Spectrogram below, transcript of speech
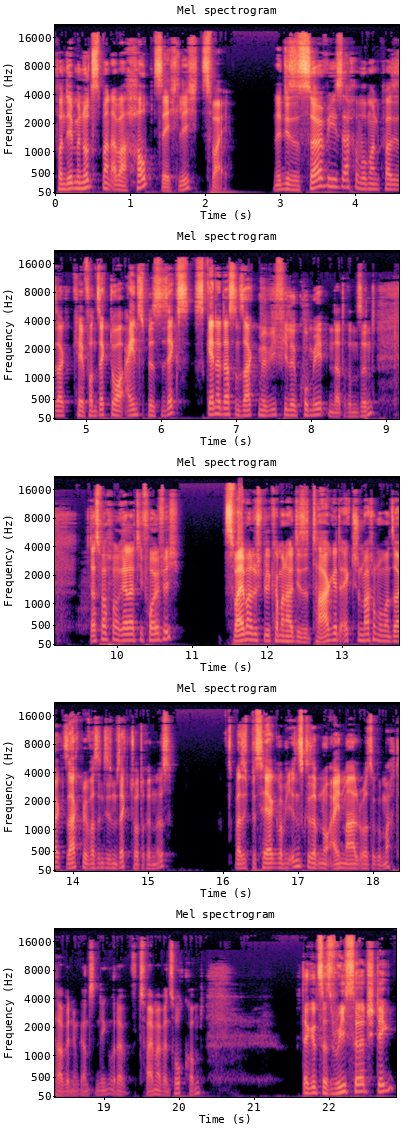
Von denen benutzt man aber hauptsächlich zwei. Ne, diese Survey-Sache, wo man quasi sagt, okay, von Sektor 1 bis 6 scanne das und sagt mir, wie viele Kometen da drin sind. Das macht man relativ häufig. Zweimal im Spiel kann man halt diese Target-Action machen, wo man sagt, sag mir, was in diesem Sektor drin ist. Was ich bisher, glaube ich, insgesamt nur einmal oder so gemacht habe in dem ganzen Ding. Oder zweimal, wenn es hochkommt. Da gibt's das Research-Ding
